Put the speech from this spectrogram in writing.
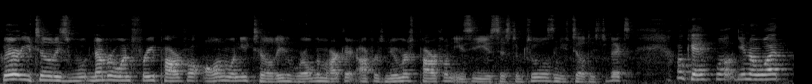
Glary Utilities number one free, powerful, all-in-one utility. The world the market offers numerous powerful and easy-to-use system tools and utilities to fix. Okay, well, you know what?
